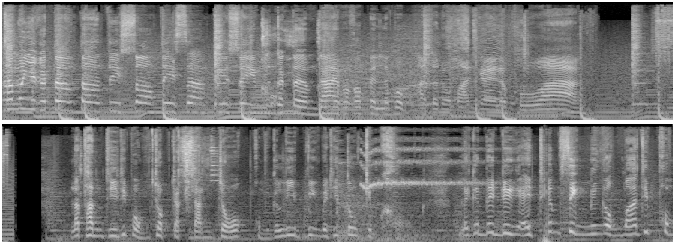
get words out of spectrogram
ถ้ามึงอยากจะเติมตอนตีสองตีสามตีสี่มึงก็เติมได้เพราะเขาเป็นระบบอัตโนมัติไงล่ะเพราะว่าและทันทีที่ผมจบจากดันโจ๊ก ผมก็รีบวิ่งไปที่ตู้เก็บของ แล้วก็ได้ดึงไอเทมสิ่งหนึ่งออกมาที่ผม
